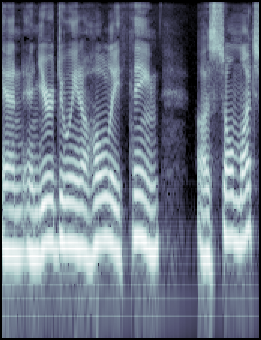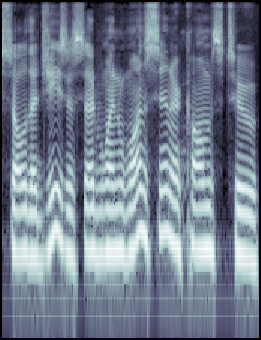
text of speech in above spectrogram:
and and you're doing a holy thing uh, so much so that Jesus said, when one sinner comes to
